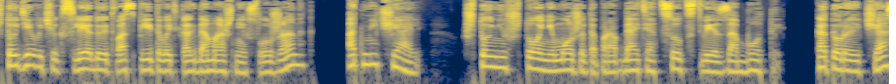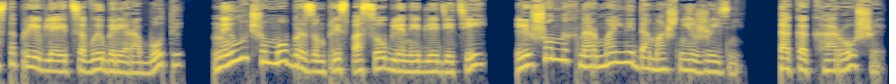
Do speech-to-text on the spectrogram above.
что девочек следует воспитывать как домашних служанок, отмечали, что ничто не может оправдать отсутствие заботы, которая часто проявляется в выборе работы наилучшим образом приспособленный для детей, лишенных нормальной домашней жизни, так как хорошая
